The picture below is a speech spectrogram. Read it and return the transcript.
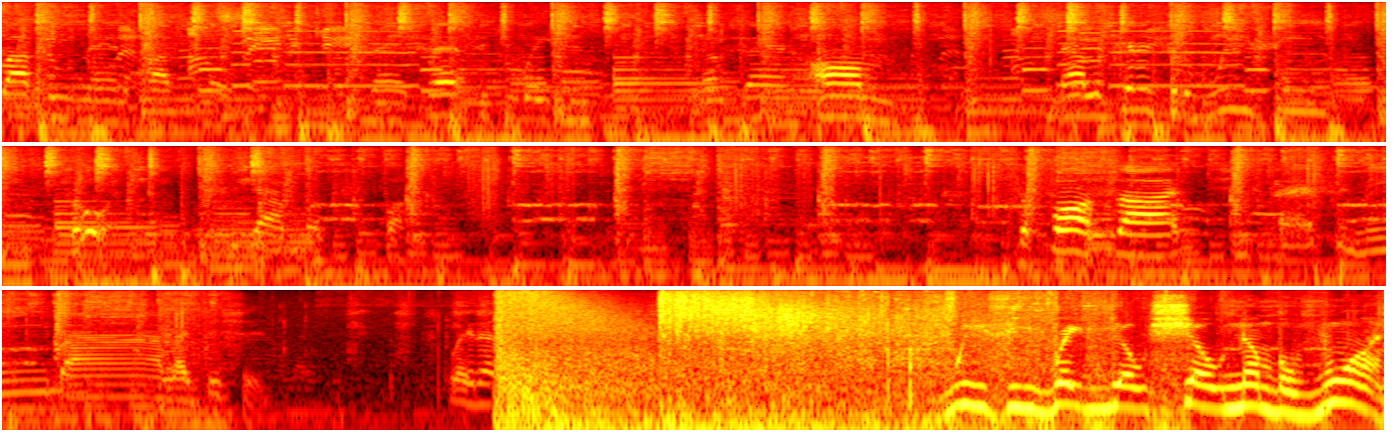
R.I.P. man, the Pop Smoke. You know what I'm saying? Sad situation. You know what I'm saying? Um, now let's get into the Weezy story. We got motherfucker. The Pharcyde, she's passing me by. I like this shit. Play that. Weezy Radio Show number one.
